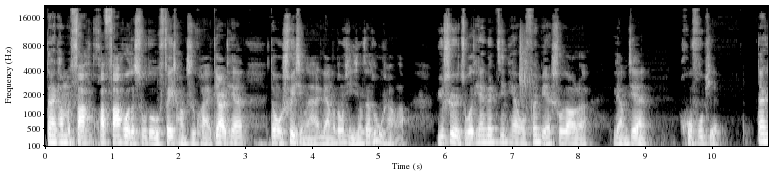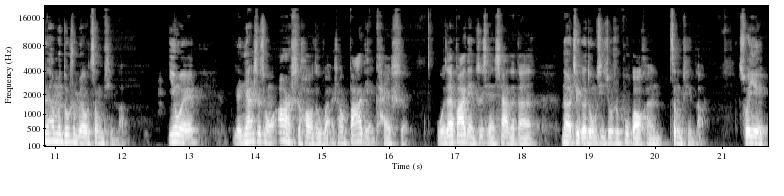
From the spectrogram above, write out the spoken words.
但是他们发发发货的速度非常之快。第二天等我睡醒来，两个东西已经在路上了。于是昨天跟今天我分别收到了两件护肤品，但是他们都是没有赠品的，因为。人家是从二十号的晚上八点开始，我在八点之前下的单，那这个东西就是不包含赠品的，所以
